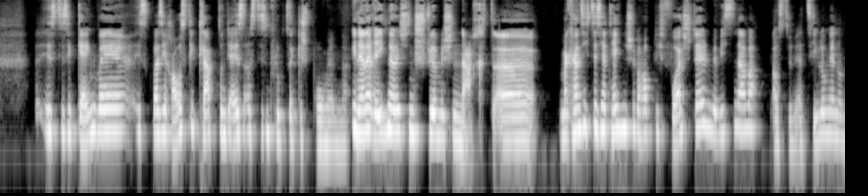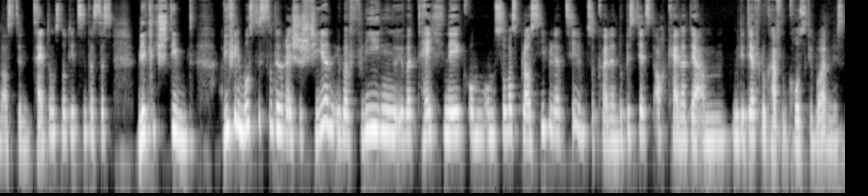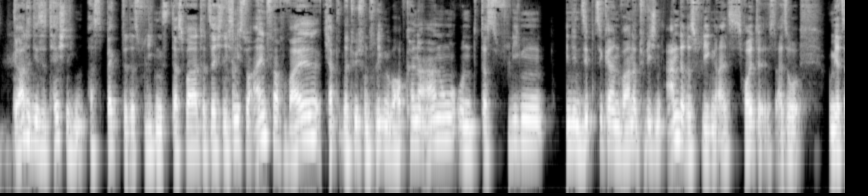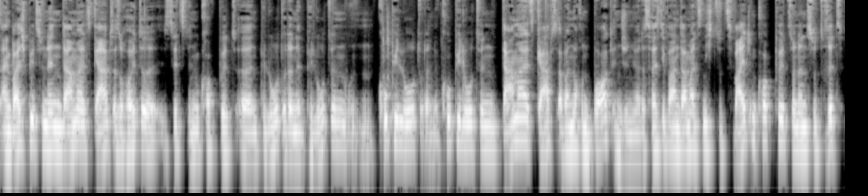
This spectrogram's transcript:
ist diese Gangway ist quasi rausgeklappt und er ist aus diesem Flugzeug gesprungen. In einer regnerischen, stürmischen Nacht. Äh, man kann sich das ja technisch überhaupt nicht vorstellen. Wir wissen aber aus den Erzählungen und aus den Zeitungsnotizen, dass das wirklich stimmt. Wie viel musstest du denn recherchieren über Fliegen, über Technik, um, um sowas plausibel erzählen zu können? Du bist jetzt auch keiner, der am Militärflughafen groß geworden ist. Gerade diese technischen Aspekte des Fliegens, das war tatsächlich nicht so einfach, weil ich habe natürlich von Fliegen überhaupt keine Ahnung und das Fliegen in den 70ern war natürlich ein anderes Fliegen, als es heute ist. Also um jetzt ein Beispiel zu nennen, damals gab es, also heute sitzt in einem Cockpit äh, ein Pilot oder eine Pilotin und ein Co-Pilot oder eine Co-Pilotin. Damals gab es aber noch einen Bordingenieur. Das heißt, die waren damals nicht zu zweit im Cockpit, sondern zu dritt.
